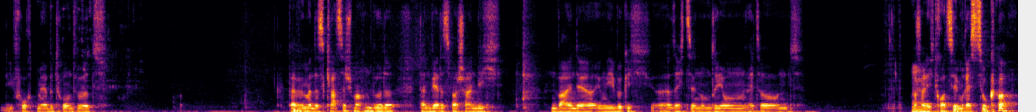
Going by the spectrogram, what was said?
die Frucht mehr betont wird. Weil wenn man das klassisch machen würde, dann wäre das wahrscheinlich ein Wein, der irgendwie wirklich äh, 16 Umdrehungen hätte und wahrscheinlich trotzdem Restzucker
